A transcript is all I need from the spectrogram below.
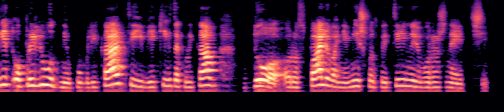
Лит оприлюднив публікації, в яких закликав до розпалювання міжконфесійної ворожнечі.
